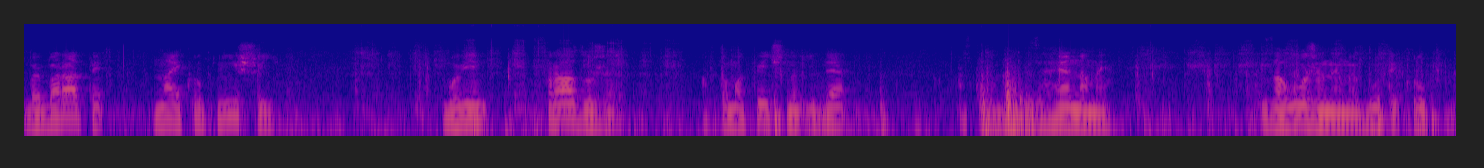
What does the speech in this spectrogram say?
вибирати найкрупніший, бо він одразу же автоматично йде так, з генами заложеними бути крупним.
